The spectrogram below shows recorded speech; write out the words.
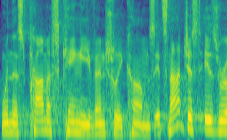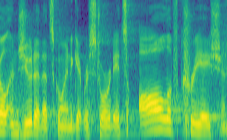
when this promised king eventually comes, it's not just Israel and Judah that's going to get restored, it's all of creation.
